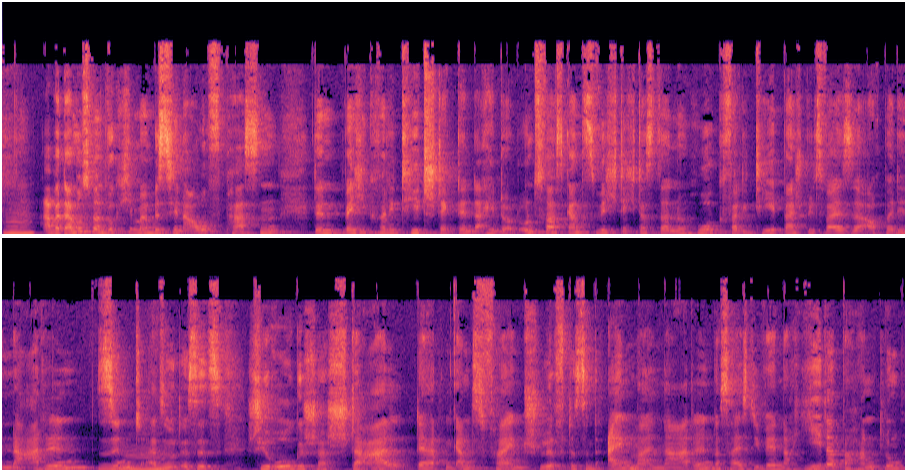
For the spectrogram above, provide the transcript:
Mhm. Aber da muss man wirklich immer ein bisschen aufpassen, denn welche Qualität steckt denn dahinter? Und uns war es ganz wichtig, dass da eine hohe Qualität beispielsweise auch bei den Nadeln sind. Mhm. Also das ist chirurgischer Stahl, der hat einen ganz feinen Schliff, das sind Einmalnadeln, das heißt, die werden nach jeder Behandlung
